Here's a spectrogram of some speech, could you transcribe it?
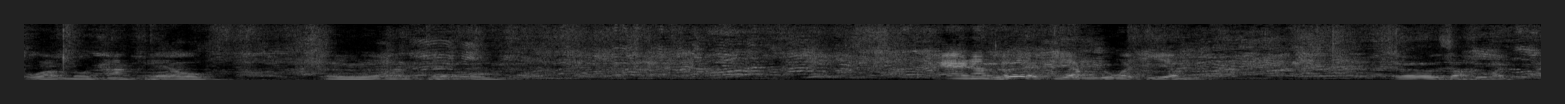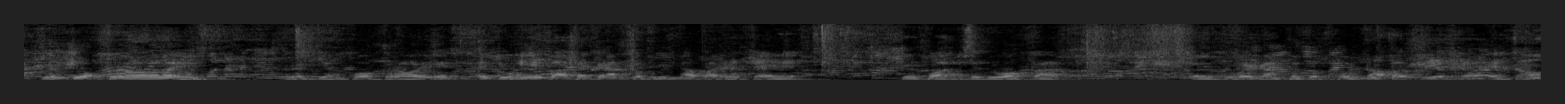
ขวางโน่นหางแถว เออหางแถวแง่นั่งเฮ้ยเจียงดูมาเจียง เออสองดูมาเจียงบวกรอยเออเจียงบวกรอยเอ็ไอ้จูเฮบาไปกรัมกับบินเอาไปแล้วแต่คือความสะดวกอะ เออคือไว้งานประสบผลเนาะเราเตรียมเนาะเอ็เนาะ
